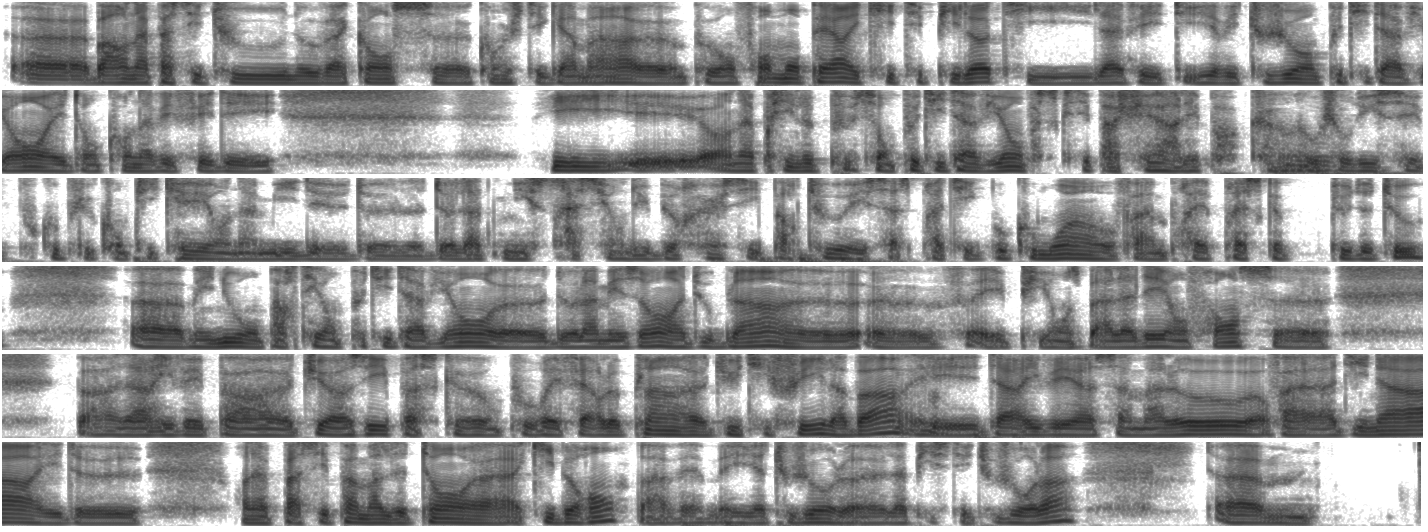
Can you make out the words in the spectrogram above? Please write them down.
euh, bah, on a passé tous nos vacances euh, quand j'étais gamin, euh, un peu enfant. Mon père, qui était pilote, il avait, il avait toujours un petit avion et donc on avait fait des, on a pris le, son petit avion parce que c'était pas cher à l'époque. Hein. Mmh. Aujourd'hui, c'est beaucoup plus compliqué. On a mis de, de, de l'administration du bureaucratie partout et ça se pratique beaucoup moins, enfin presque plus de tout. Euh, mais nous, on partait en petit avion euh, de la maison à Dublin euh, et puis on se baladait en France. Euh, bah, d'arriver par Jersey parce qu'on pourrait faire le plein duty free là-bas mmh. et d'arriver à Saint-Malo, enfin à Dinard et de, on a passé pas mal de temps à Quiberon, bah, mais il y a toujours la piste est toujours là.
